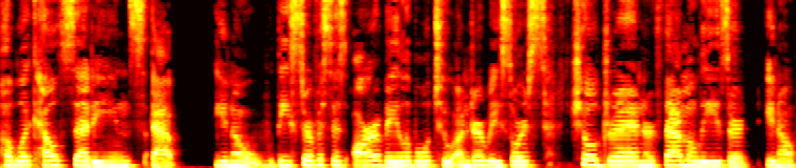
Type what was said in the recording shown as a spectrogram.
public health settings that you know these services are available to under resourced children or families or you know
